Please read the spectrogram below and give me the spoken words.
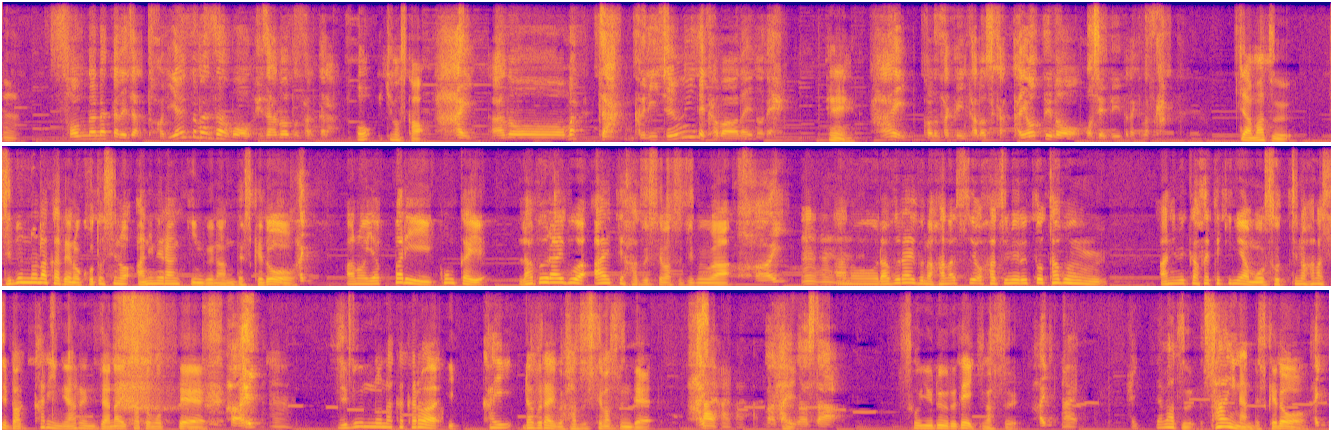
うんそんな中でじゃあとりあえずまずはもうフェザーノートさんからお、いきますか。はいあのーまあざっくり順位で構わないのでええ。はいこの作品楽しかったよっていうのを教えていただけますかじゃあまず、自分の中での今年のアニメランキングなんですけど、はいあの、やっぱり今回、ラブライブはあえて外してます、自分は。はいうんうんうん。あ、の、ラブライブの話を始めると多分、アニメカフェ的にはもうそっちの話ばっかりになるんじゃないかと思って、はいうん。自分の中からは一回ラブライブ外してますんで、はいはいはいはいはわかりました。そういうルールでいきます。はい。い。はい。はい。じゃあまず3位なんですけど、はい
